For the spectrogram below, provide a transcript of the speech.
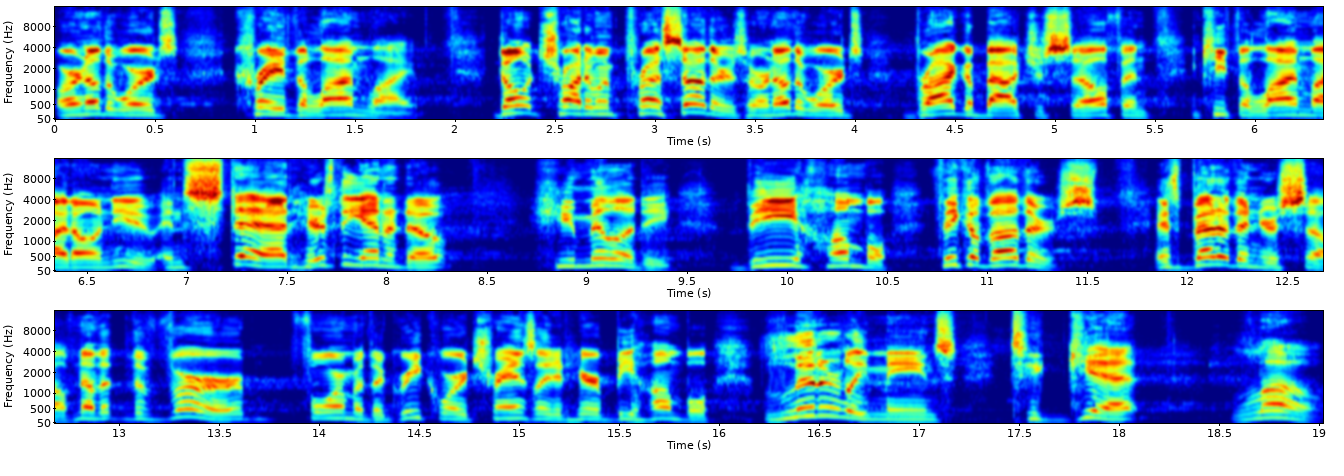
or in other words, crave the limelight. Don't try to impress others, or in other words, brag about yourself and, keep the limelight on you. Instead, here's the antidote humility. Be humble. Think of others. It's better than yourself. Now, the, the verb form of the Greek word translated here, be humble, literally means to get low.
